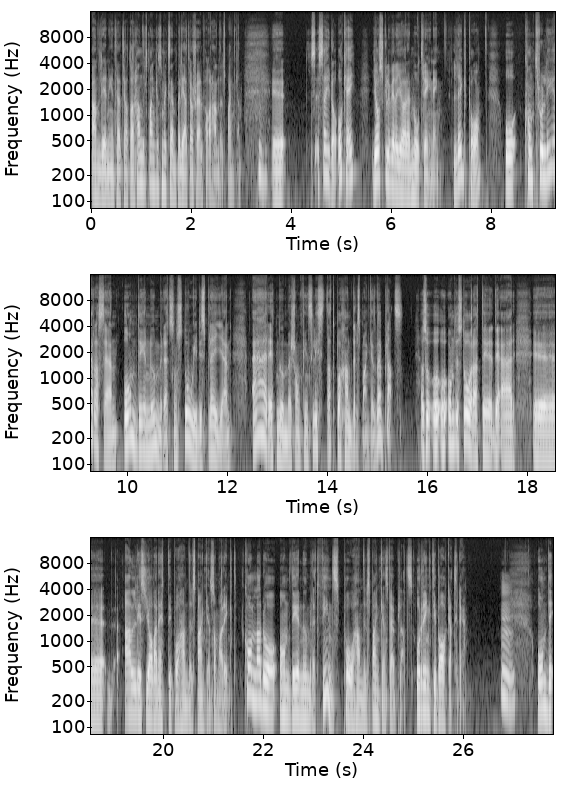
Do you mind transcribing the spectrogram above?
Anledningen till att jag tar Handelsbanken som exempel är att jag själv har Handelsbanken. Mm. Eh, säg då, okej, okay, jag skulle vilja göra en motringning. Lägg på och kontrollera sen om det numret som stod i displayen är ett nummer som finns listat på Handelsbankens webbplats. Alltså om det står att det, det är eh, Alice Javanetti på Handelsbanken som har ringt. Kolla då om det numret finns på Handelsbankens webbplats och ring tillbaka till det. Mm. Om det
